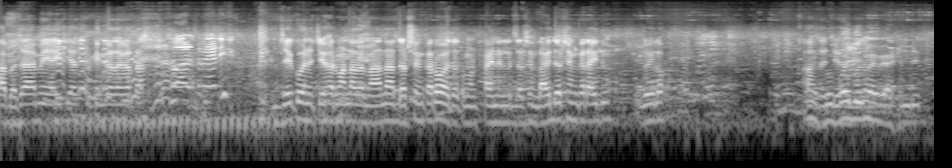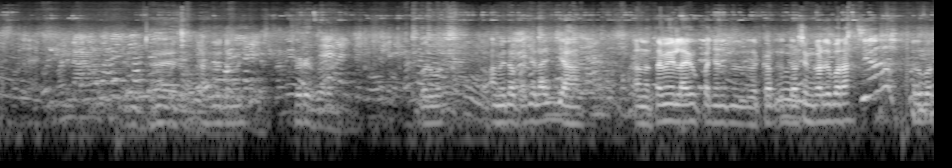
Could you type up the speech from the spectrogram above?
આ બધા અમે આવી ગયા શૂટિંગ કરતા કરતા. જે કોઈને ચેહરમાના માના માના દર્શન કરવા હોય તો તમને ફાઇનલી દર્શન લાઈવ દર્શન કરાવી દઉં. જોઈ લો. બરોબર. અમે તો પછી લાવી ગયા. અને તમે લાઈવ પછી દર્શન કરજો બરા બરોબર.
